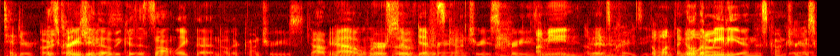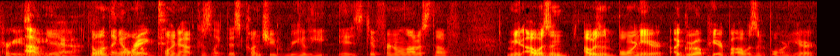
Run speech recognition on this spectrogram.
Tinder. Or It's crazy though because yeah. it's not like that in other countries. Oh, You no, we're so uh, different. This country is crazy. I mean, I Yeah. mean, It's crazy. The one thing Though I the wanna, media in this country Yeah. is crazy. Oh, Yeah. Yeah. The one thing I want to point out because like this country really is different a lot of stuff. I mean, I wasn't I wasn't born here. I grew up here, but I wasn't born here.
